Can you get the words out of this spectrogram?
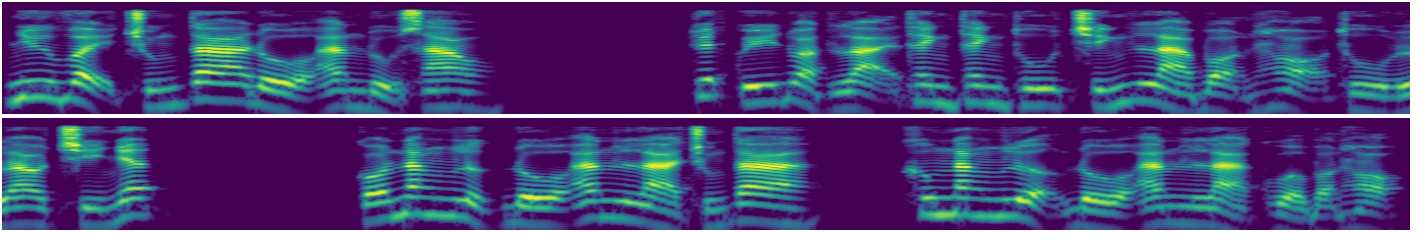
Như vậy chúng ta đồ ăn đủ sao? Tuyết quý đoạt lại thanh thanh thú chính là bọn họ thù lao chi nhất. Có năng lực đồ ăn là chúng ta, không năng lượng đồ ăn là của bọn họ.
